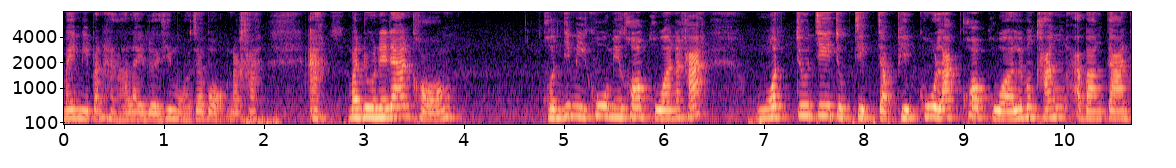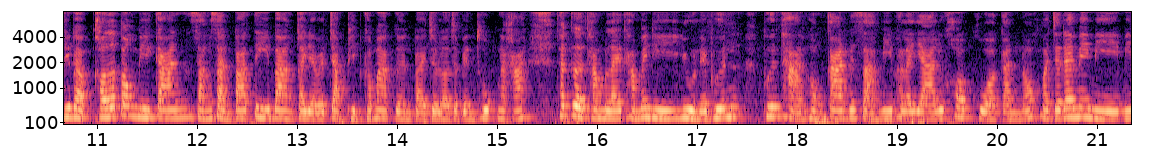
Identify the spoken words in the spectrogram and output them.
ไม่มีปัญหาอะไรเลยที่หมอจะบอกนะคะอะมาดูในด้านของ คนที่มีคู่มีครอบครัวนะคะ งดจู้จี้จุกจิกจับผิดคู่รักครอบครัว หรือบางครั้งบางการที่แบบเขาจะต้องมีการสังสรรค์ปาร์ตี้บางก็อย่าไปจับผิดเขามากเกินไปจนเราจะเป็นทุกข์นะคะ ถ้าเกิดทำอะไรทำให้ดีอยู่ในพื้นพื้นฐานของการเป็นสามีภรรยาหรือครอบครัวกันเนาะมันจะได้ไม่มีมี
